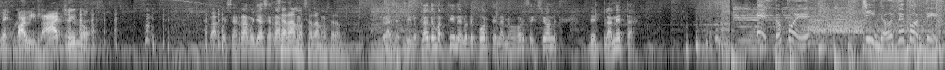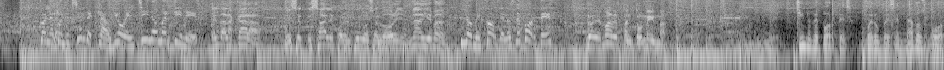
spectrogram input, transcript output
despabilá, chino. Va, pues cerramos, ya cerramos. Cerramos, cerramos, cerramos. Gracias, Chino. Claudio Martínez, los deportes, la mejor sección del planeta. Esto fue Chino Deportes. Con la conducción de Claudio El Chino Martínez. Él da la cara, es el que sale por el fútbol salvadoreño, nadie más. Lo mejor de los deportes Lo demás de pantomima. Chino Deportes fueron presentados por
